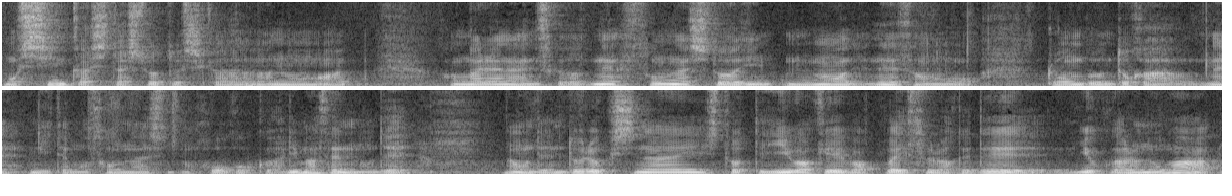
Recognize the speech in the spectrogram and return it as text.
もう進化した人としかあの考えられないんですけどねそんな人は今までねその論文とかね見てもそんな報告ありませんのでなので努力しない人って言い訳ばっかりするわけでよくあるのが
